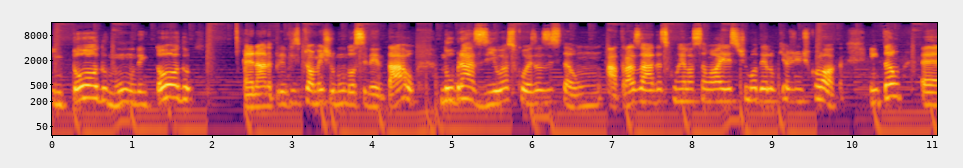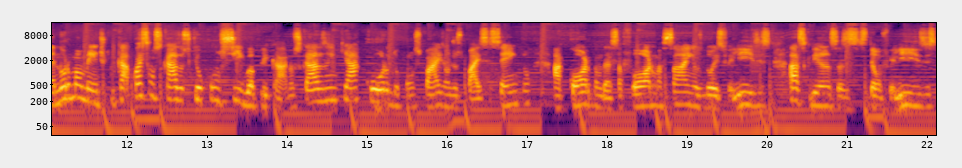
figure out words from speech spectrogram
em todo o mundo, em todo é nada, principalmente no mundo ocidental, no Brasil as coisas estão atrasadas com relação a este modelo que a gente coloca. Então, é, normalmente, quais são os casos que eu consigo aplicar? Nos casos em que há acordo com os pais, onde os pais se sentam, acordam dessa forma, saem os dois felizes, as crianças estão felizes,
